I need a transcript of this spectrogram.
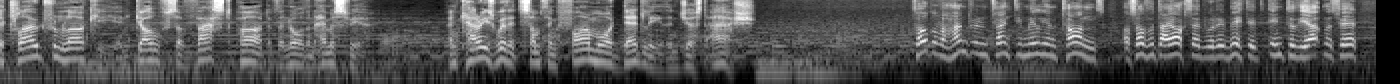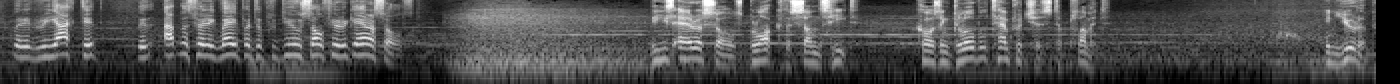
The cloud from Laki engulfs a vast part of the Northern Hemisphere and carries with it something far more deadly than just ash. A total of 120 million tons of sulfur dioxide were emitted into the atmosphere where it reacted with atmospheric vapor to produce sulfuric aerosols. These aerosols block the sun's heat, causing global temperatures to plummet. In Europe,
